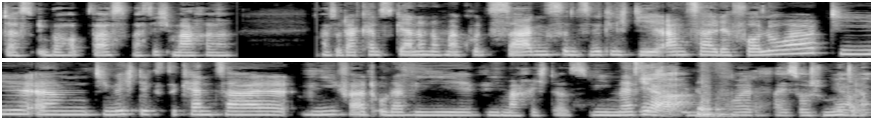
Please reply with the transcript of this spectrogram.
das überhaupt was, was ich mache. Also da kannst du gerne noch mal kurz sagen, sind es wirklich die Anzahl der Follower, die ähm, die wichtigste Kennzahl liefert oder wie, wie mache ich das? Wie messe ja. ich den Erfolg bei Social Media? Ja.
